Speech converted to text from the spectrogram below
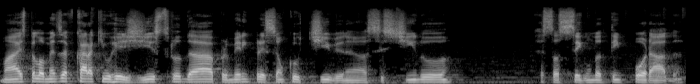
Mas pelo menos vai ficar aqui o registro da primeira impressão que eu tive, né? Assistindo essa segunda temporada.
